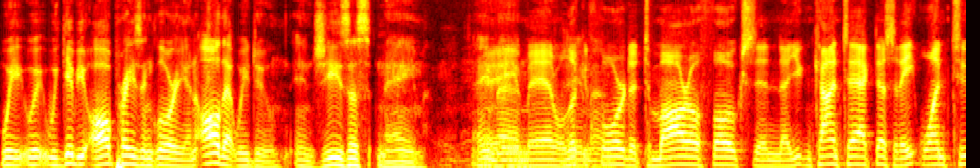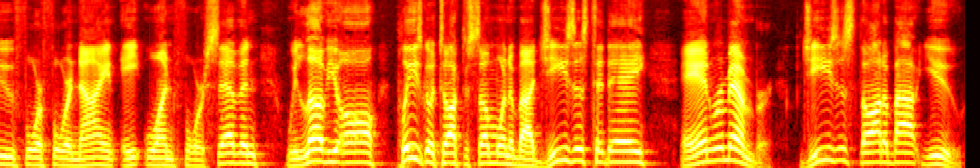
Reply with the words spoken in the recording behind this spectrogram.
We, we, we give you all praise and glory in all that we do. In Jesus' name. Amen. Amen. Well, looking Amen. forward to tomorrow, folks. And uh, you can contact us at 812 449 8147. We love you all. Please go talk to someone about Jesus today. And remember, Jesus thought about you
